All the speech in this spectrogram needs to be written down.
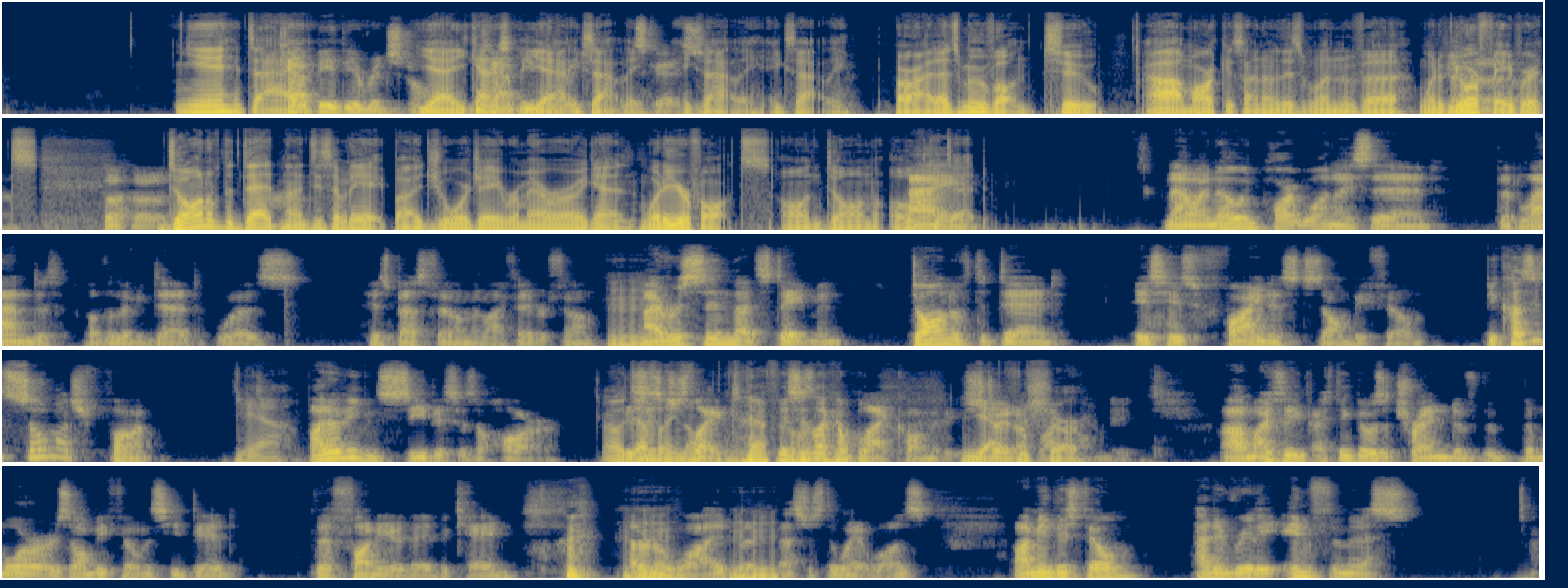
yeah, it's. Can't be the original. Yeah, you can't. be the yeah, exactly, exactly, exactly. All right, let's move on to ah Marcus. I know this is one of uh, one of your favorites. Dawn of the Dead, 1978, by George A. Romero again. What are your thoughts on Dawn of I- the Dead? Now I know in part one I said that Land of the Living Dead was his best film and my favorite film. Mhm. I rescind that statement. Dawn of the Dead is his finest zombie film because it's so much fun. Yeah. I don't even see this as a horror. Oh, this definitely is just not. like Definitely this is like a black comedy, Yeah, straight up black sure. comedy. Um, I think I think there was a trend of the, the more zombie films he did, the funnier they became. I don't know Mhm, why, but mhm. that's just the way it was. I mean, this film had a really infamous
